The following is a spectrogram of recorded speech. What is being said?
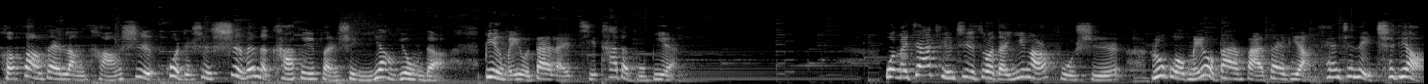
和放在冷藏室或者是室温的咖啡粉是一样用的，并没有带来其他的不便。我们家庭制作的婴儿辅食，如果没有办法在两天之内吃掉，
